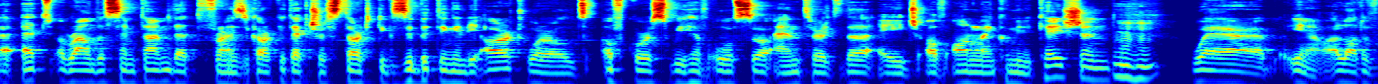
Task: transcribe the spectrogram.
uh, at around the same time that forensic architecture started exhibiting in the art world, of course, we have also entered the age of online communication, mm-hmm. where you know a lot of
